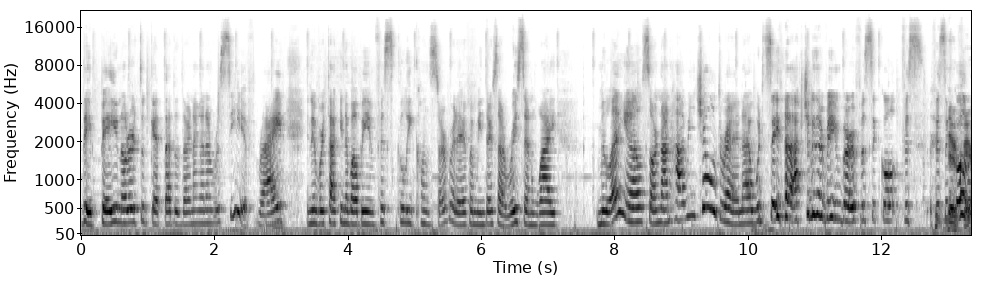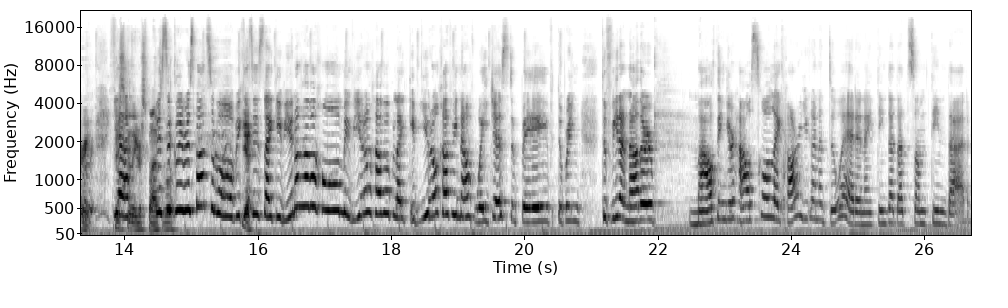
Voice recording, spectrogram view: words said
they pay in order to get that that they're not gonna receive right mm-hmm. and if we're talking about being fiscally conservative i mean there's a reason why millennials are not having children. I would say that actually they're being very physical, phys- physical, very fiscally responsible. physically responsible because Yeah. it's like if you don't have a home, if you don't have a like, if you don't have enough wages to pay to bring to feed another mouth in your household, like how are you gonna do it? And I think that that's something that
